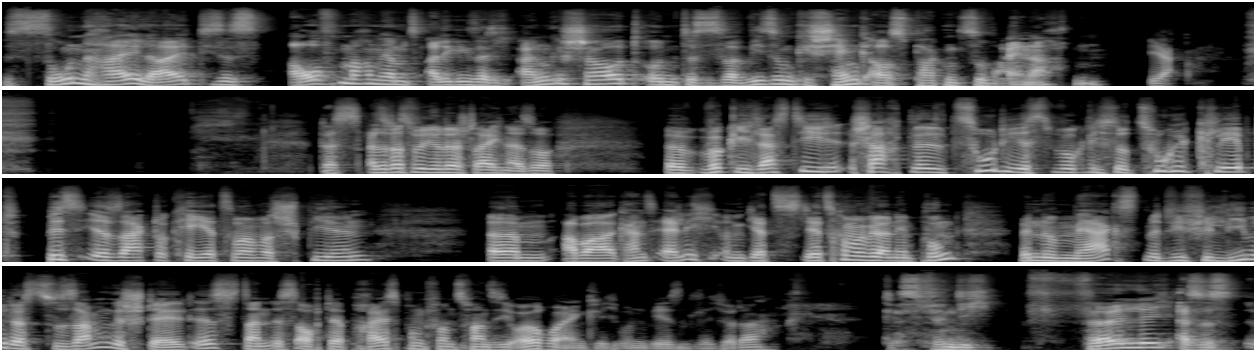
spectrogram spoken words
so ein Highlight, dieses Aufmachen. Wir haben uns alle gegenseitig angeschaut und das war wie so ein Geschenk auspacken zu Weihnachten. Ja. Das, also das würde ich unterstreichen. Also äh, wirklich, lasst die Schachtel zu, die ist wirklich so zugeklebt, bis ihr sagt, okay, jetzt wollen wir was spielen. Ähm, aber ganz ehrlich, und jetzt, jetzt kommen wir wieder an den Punkt, wenn du merkst, mit wie viel Liebe das zusammengestellt ist, dann ist auch der Preispunkt von 20 Euro eigentlich unwesentlich, oder? Das finde ich völlig, also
